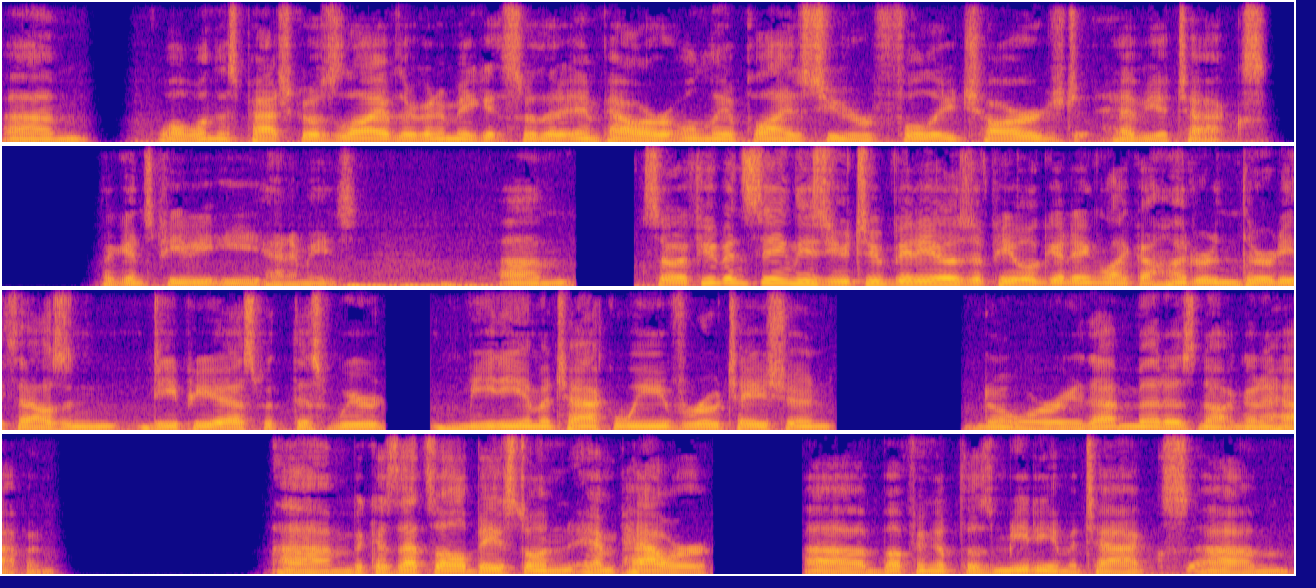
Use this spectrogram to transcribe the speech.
Um well, when this patch goes live, they're going to make it so that Empower only applies to your fully charged heavy attacks against PvE enemies. Um, so if you've been seeing these YouTube videos of people getting like 130,000 DPS with this weird medium attack weave rotation, don't worry, that meta is not going to happen. Um, because that's all based on Empower uh, buffing up those medium attacks. Um,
